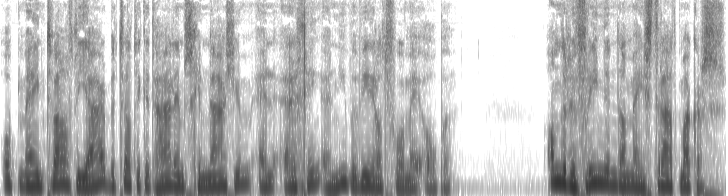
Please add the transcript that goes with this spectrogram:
Op mijn twaalfde jaar betrad ik het Haarlems gymnasium en er ging een nieuwe wereld voor mij open. Andere vrienden dan mijn straatmakkers,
